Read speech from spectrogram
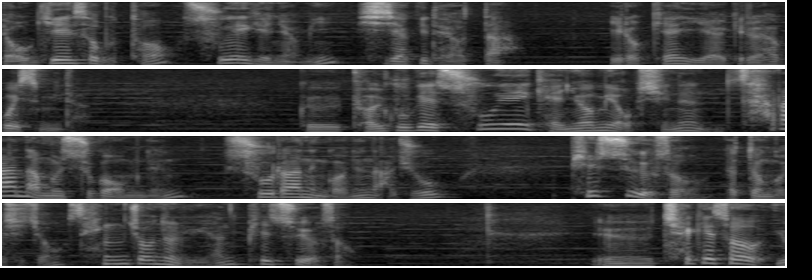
여기에서부터 수의 개념이 시작이 되었다. 이렇게 이야기를 하고 있습니다. 그 결국에 수의 개념이 없이는 살아남을 수가 없는 수라는 것은 아주 필수 요소였던 것이죠. 생존을 위한 필수 요소. 어, 책에서 이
